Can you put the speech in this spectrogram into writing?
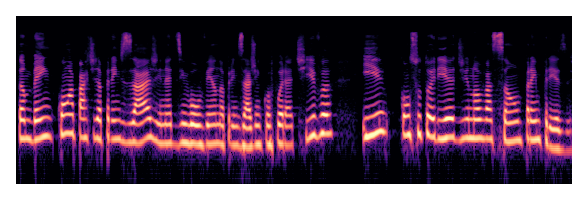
também com a parte de aprendizagem, né, desenvolvendo aprendizagem corporativa e consultoria de inovação para empresas.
